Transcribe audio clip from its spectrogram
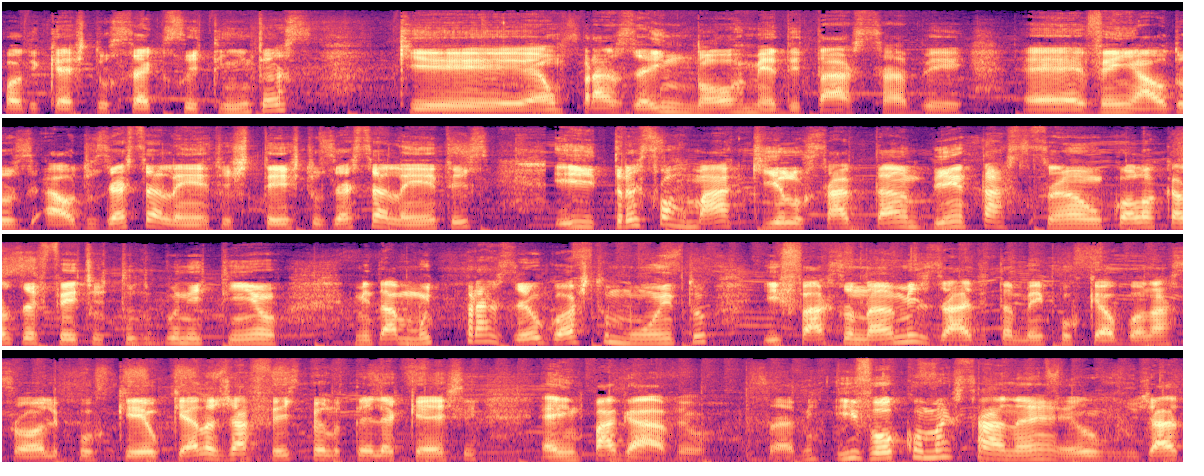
podcast do Sexo e Tintas, que é um prazer enorme editar, sabe? É, vem áudios, áudios excelentes, textos excelentes e transformar aquilo, sabe? Da ambientação, colocar os efeitos tudo bonitinho, me dá muito prazer, eu gosto muito e faço na amizade também porque é o Bonassoli, porque o que ela já fez pelo Telecast é impagável. Sabe? E vou começar, né? Eu já,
